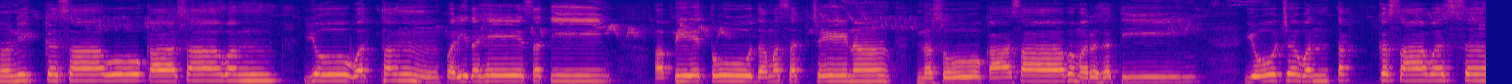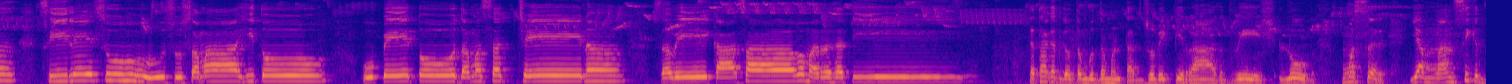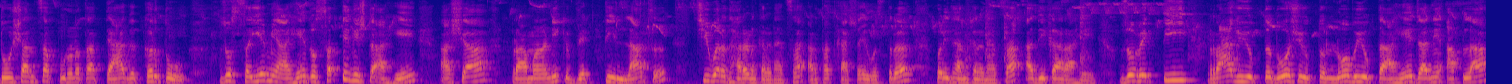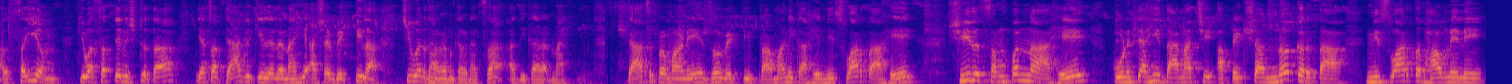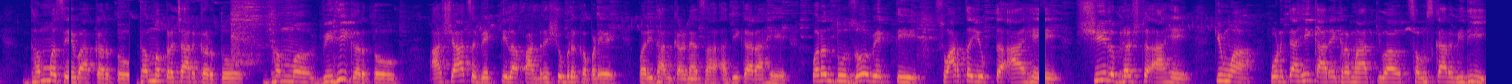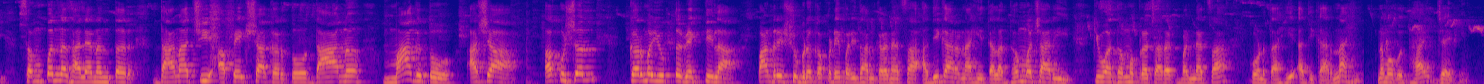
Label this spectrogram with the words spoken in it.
निक्कसावो कासावं यो वत्थं परिदहे सती। अप्येतोदमसच्चेन न शोकासावमर्हति यो च वन्तक्कसावस शीलेषु सुसमाहितो उपेतोदमसच्चेन सवेकासावमर्हती. तथागत गौतम बुद्ध म्हणतात जो व्यक्ती राग द्वेष लोभ मत्सर या मानसिक दोषांचा पूर्णतः त्याग करतो जो संयमी आहे जो सत्यनिष्ठ आहे अशा प्रामाणिक व्यक्तीलाच चिवर धारण करण्याचा अर्थात काशाई वस्त्र परिधान करण्याचा अधिकार आहे. जो व्यक्ती रागयुक्त दोषयुक्त लोभयुक्त आहे ज्याने आपला संयम किंवा सत्यनिष्ठता याचा त्याग केलेला नाही अशा व्यक्तीला चिवर धारण करण्याचा अधिकार नाही. त्याचप्रमाणे जो व्यक्ती प्रामाणिक आहे निस्वार्थ आहे शील संपन्न आहे कोणत्याही दानाची अपेक्षा न करता निस्वार्थ भावनेने धम्मसेवा करतो धम्म प्रचार करतो धम्म विधी करतो. अशाच व्यक्तीला पांढरे शुभ्र कपडे परिधान करण्याचा अधिकार आहे. परंतु जो व्यक्ती स्वार्थयुक्त आहे शीलभ्रष्ट आहे किंवा कोणत्याही कार्यक्रमात किंवा संस्कार विधी संपन्न झाल्यानंतर दानाची अपेक्षा करतो दान मागतो अशा अकुशल कर्मयुक्त व्यक्तीला पांढरे शुभ्र कपडे परिधान करण्याचा अधिकार नाही त्याला धम्मचारी किंवा धम्मप्रचारक बनण्याचा कोणताही अधिकार नाही. नमबुद्धाय जय भीम.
